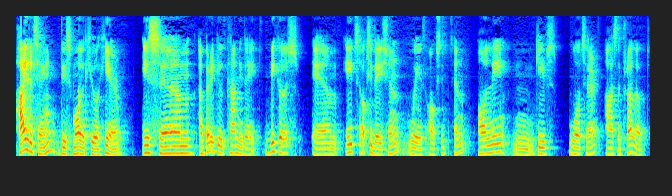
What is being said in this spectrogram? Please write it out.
Hydrogen, this molecule here, is um, a very good candidate because um, its oxidation with oxygen only mm, gives water as the product,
